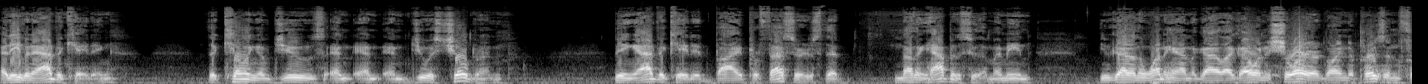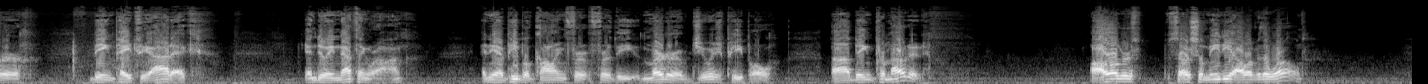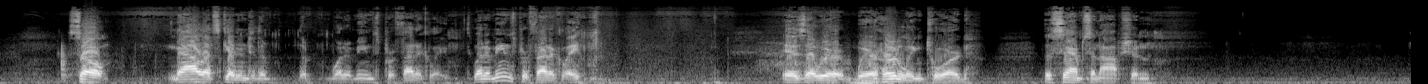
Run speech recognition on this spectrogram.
and even advocating the killing of Jews and, and, and Jewish children being advocated by professors that nothing happens to them. I mean, you've got on the one hand a guy like Owen Schroyer going to prison for being patriotic and doing nothing wrong, and you have people calling for, for the murder of Jewish people uh, being promoted all over social media, all over the world. So now let's get into the, the what it means prophetically. What it means prophetically is that we're we're hurtling toward the Samson option.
